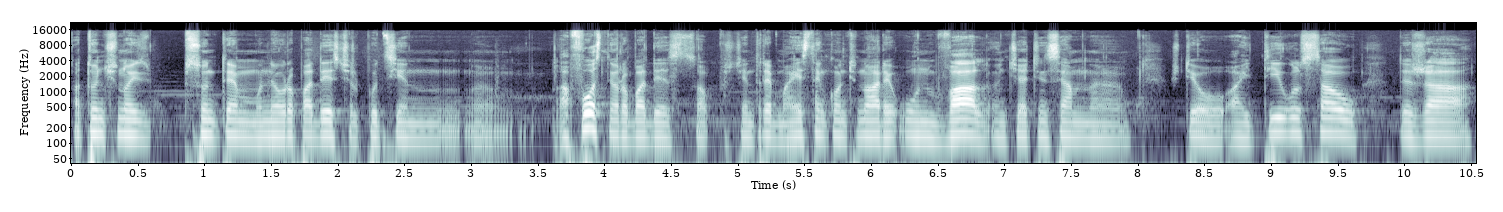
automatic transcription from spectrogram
Atunci noi suntem în Europa de Est cel puțin, uh, a fost în Europa de Est, sau știi, întreb, mai este în continuare un val în ceea ce înseamnă, știu eu, IT-ul sau deja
